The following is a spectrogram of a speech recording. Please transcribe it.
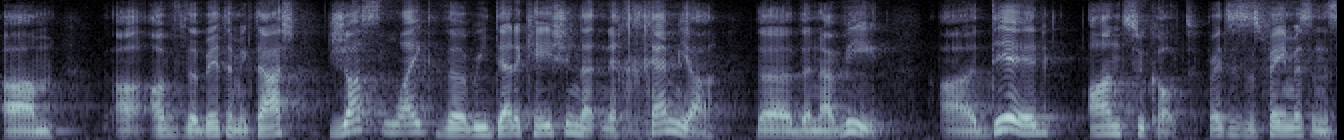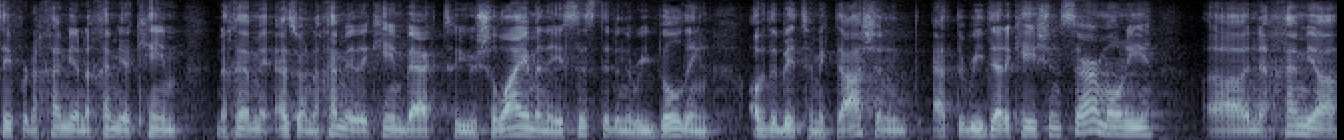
um, uh, of the Beit HaMikdash, just like the rededication that Nehemiah, the, the Navi, uh, did on Sukkot. Right? This is famous in the Sefer Nehemiah. Nehemiah came, Nehemiah, Ezra and Nehemiah, they came back to Yerushalayim and they assisted in the rebuilding of the Beit HaMikdash. And at the rededication ceremony, uh, Nehemiah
